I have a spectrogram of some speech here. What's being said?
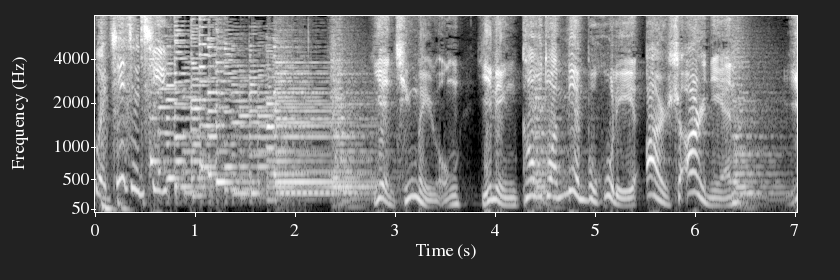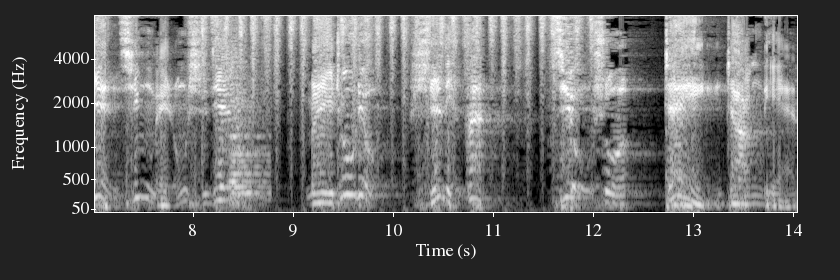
我这就去。燕青美容引领高端面部护理二十二年。燕青美容时间，每周六十点半，就说这张脸。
